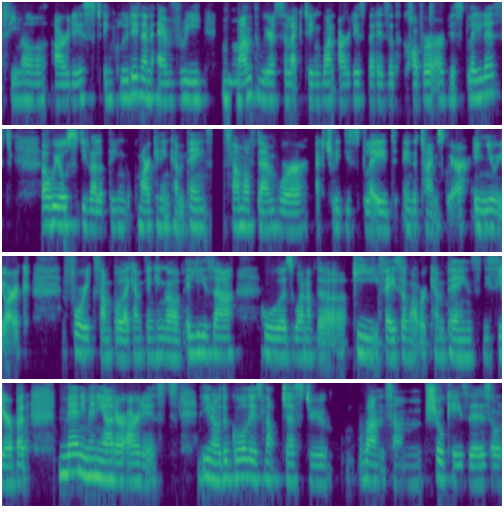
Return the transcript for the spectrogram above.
female artists included. And every month, we are selecting one artist that is at the cover of this playlist. But we're also developing marketing campaigns. Some of them were actually displayed in the Times Square in New York. For example, like I'm thinking of Elisa, who was one of the key face of our campaigns this year, but many, many other artists. You know, the goal is not just to run some showcases or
